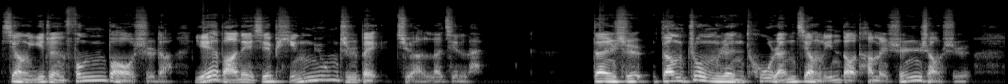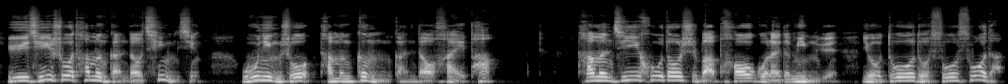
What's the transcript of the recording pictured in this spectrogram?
像一阵风暴似的，也把那些平庸之辈卷了进来。但是，当重任突然降临到他们身上时，与其说他们感到庆幸，吴宁说他们更感到害怕。他们几乎都是把抛过来的命运又哆哆嗦嗦的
